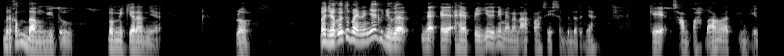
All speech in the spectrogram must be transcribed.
berkembang gitu pemikirannya Loh, Pak Jokowi tuh mainannya juga nggak kayak happy gitu, ini mainan apa sih sebenarnya? Kayak sampah banget, mungkin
